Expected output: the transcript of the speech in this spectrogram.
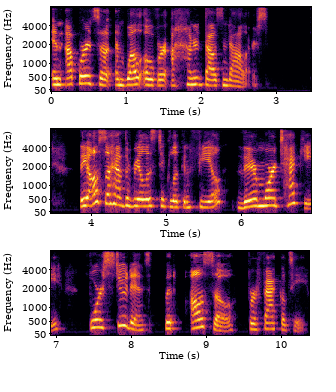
and upwards of, and well over $100,000. They also have the realistic look and feel. They're more techy for students, but also for faculty.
